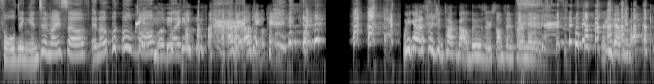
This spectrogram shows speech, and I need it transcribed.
folding into myself in a little ball of like, okay, okay, okay. we gotta switch and talk about booze or something for a minute. Bring Devin back.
